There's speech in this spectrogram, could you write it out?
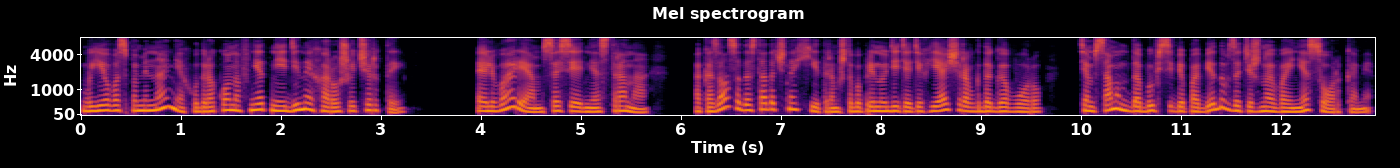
в ее воспоминаниях у драконов нет ни единой хорошей черты. Эльвариам, соседняя страна, оказался достаточно хитрым, чтобы принудить этих ящеров к договору, тем самым добыв себе победу в затяжной войне с орками.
